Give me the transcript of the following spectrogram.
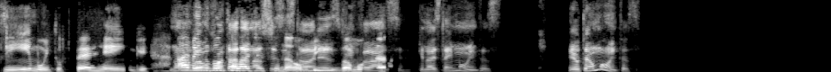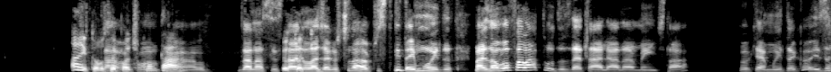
Sim, muito perrengue. Não, Ai, mas não vamos falar disso não, Bi. Vamos. infância, que nós temos muitas. Eu tenho muitas. Ah, então você Tá, pode contar. contar da nossa história lá de Agostinópolis, que tem muitas. Mas não vou falar tudo detalhadamente, tá? Porque é muita coisa.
